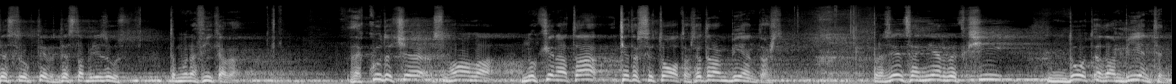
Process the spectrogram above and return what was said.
destruktiv, destabilizues të munafikave. Dhe kudo që, subhanallah, nuk janë ata, tjetër situatë është, tjetër ambient është. Prezenca e njerëzve të këqij ndot edhe ambientin,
